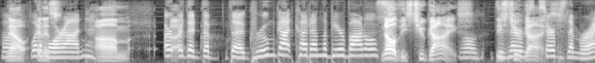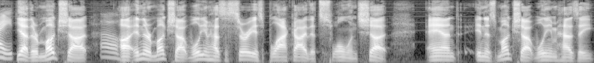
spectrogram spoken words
now what a moron. Um or, uh, or the, the the groom got cut on the beer bottles. no, these two guys. Well, these two deserves- guys serves them right. Yeah, their mugshot. Oh. Uh, in their mugshot, William has a serious black eye that's swollen shut, and in his mugshot, William has a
